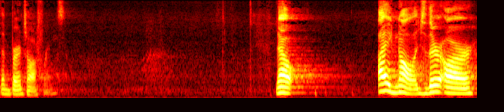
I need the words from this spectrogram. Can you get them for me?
than burnt offerings. Now, I acknowledge there are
